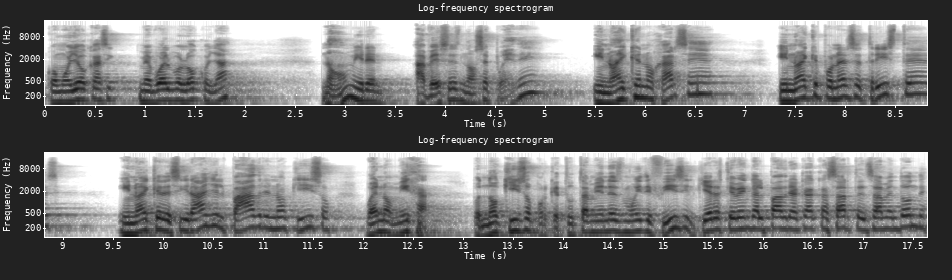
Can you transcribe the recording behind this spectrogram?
como yo casi me vuelvo loco ya. No, miren, a veces no se puede y no hay que enojarse y no hay que ponerse tristes y no hay que decir, ay, el padre no quiso. Bueno, mija, pues no quiso porque tú también es muy difícil. ¿Quieres que venga el padre acá a casarte? ¿Saben dónde?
